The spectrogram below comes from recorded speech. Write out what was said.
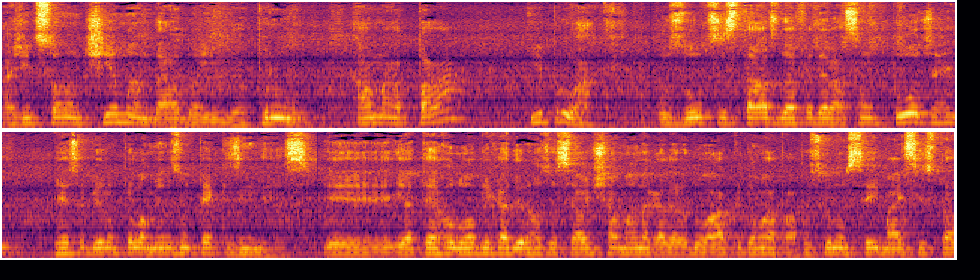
a gente só não tinha mandado ainda pro Amapá e pro Acre. Os outros estados da federação todos receberam pelo menos um packzinho desse. E, e até rolou uma brincadeira na rede social chamando a galera do Acre e do Amapá. Por isso que eu não sei mais se isso está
